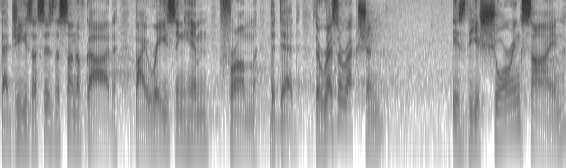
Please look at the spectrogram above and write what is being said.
that Jesus is the Son of God by raising him from the dead. The resurrection is the assuring sign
